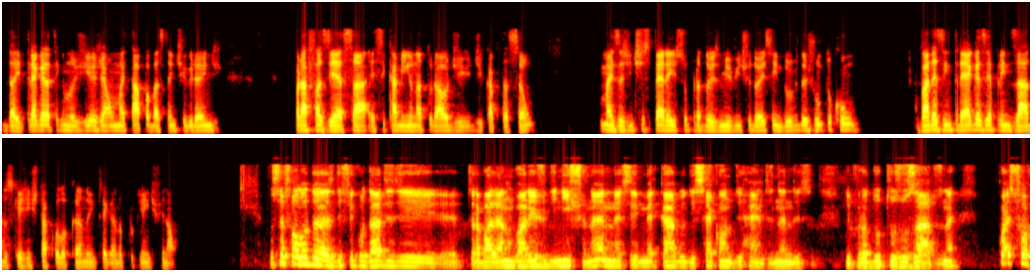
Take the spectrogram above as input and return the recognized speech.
da entrega da tecnologia já é uma etapa bastante grande para fazer essa, esse caminho natural de, de captação. Mas a gente espera isso para 2022, sem dúvida, junto com várias entregas e aprendizados que a gente está colocando e entregando para o cliente final. Você falou das dificuldades de trabalhar no varejo de nicho, né? Nesse mercado de second hand, né? De, de produtos usados, né? Quais, for,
